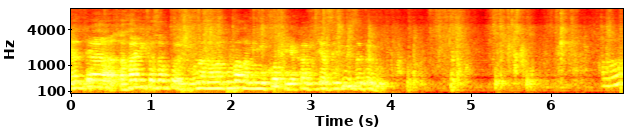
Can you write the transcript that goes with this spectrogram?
Я для Галі казав теж, вона наладувала мені копію, я кажу, я зайду і заберу. Алло?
